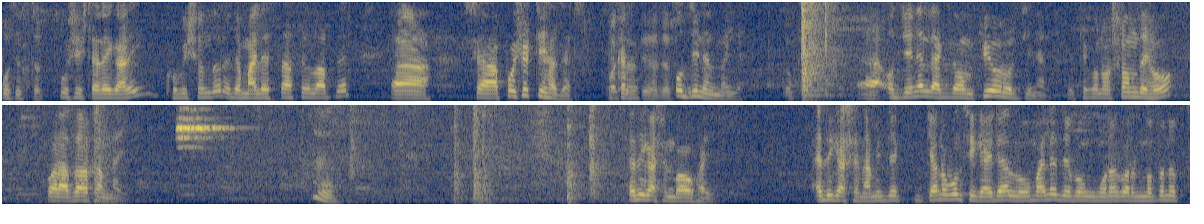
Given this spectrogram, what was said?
পঁচিশটা পঁচিশ টারের গাড়ি খুবই সুন্দর। এটা মাইলেজটা আছে হলো আপনার পঁয়ষট্টি হাজার। অরিজিনাল মাইলেজ অরিজিনাল একদম পিওর অরিজিনাল এতে কোনো সন্দেহ করা দরকার নাই। এদিকে আসেন বাবু ভাই। এদিকে আসেন আমি যে কেন বলছি গাড়িটা লো মাইলেজ এবং মনে করেন নতুনত্ব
